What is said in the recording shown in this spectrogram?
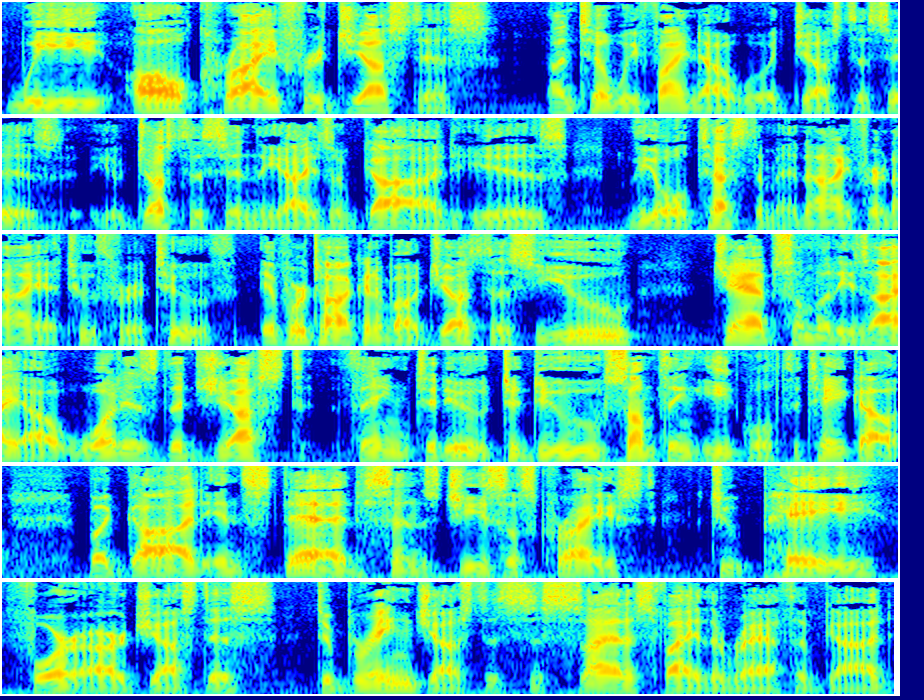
We all cry for justice until we find out what justice is. Justice in the eyes of God is the Old Testament an eye for an eye, a tooth for a tooth. If we're talking about justice, you jab somebody's eye out, what is the just thing to do, to do something equal, to take out. But God instead sends Jesus Christ to pay for our justice, to bring justice, to satisfy the wrath of God.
